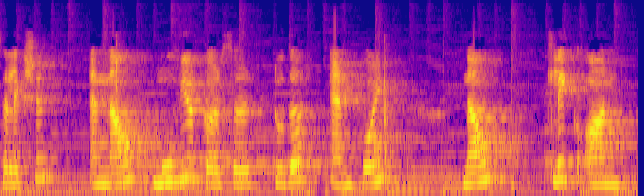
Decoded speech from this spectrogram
selection and now move your cursor to the end point. Now click on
